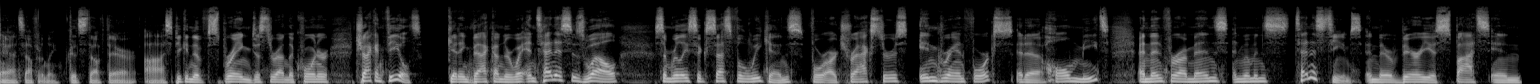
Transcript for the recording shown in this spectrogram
Yeah, it's definitely good stuff there. Uh, speaking of spring, just around the corner, track and fields getting back underway and tennis as well. Some really successful weekends for our tracksters in Grand Forks at a home meet, and then for our men's and women's tennis teams in their various spots in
